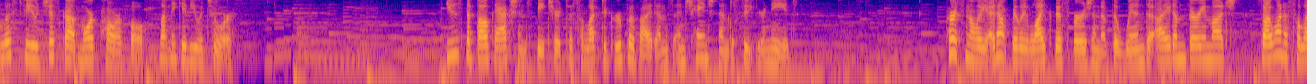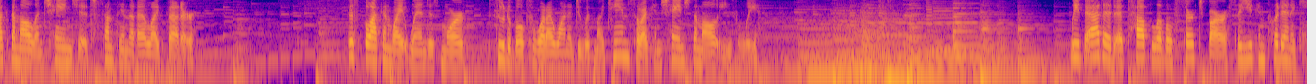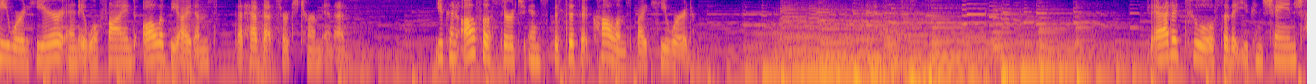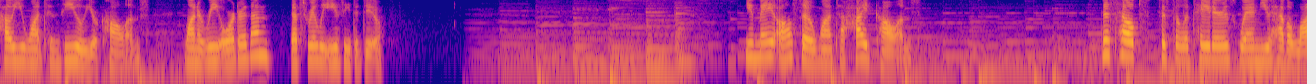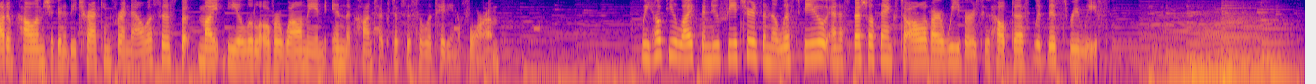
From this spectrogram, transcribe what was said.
The list view just got more powerful. Let me give you a tour. Use the Bulk Actions feature to select a group of items and change them to suit your needs. Personally, I don't really like this version of the wind item very much, so I want to select them all and change it to something that I like better. This black and white wind is more suitable to what I want to do with my team, so I can change them all easily. We've added a top level search bar so you can put in a keyword here and it will find all of the items that have that search term in it. You can also search in specific columns by keyword. We've added tools so that you can change how you want to view your columns. Want to reorder them? That's really easy to do. You may also want to hide columns. This helps facilitators when you have a lot of columns you're going to be tracking for analysis, but might be a little overwhelming in the context of facilitating a forum. We hope you like the new features in the list view, and a special thanks to all of our weavers who helped us with this release.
